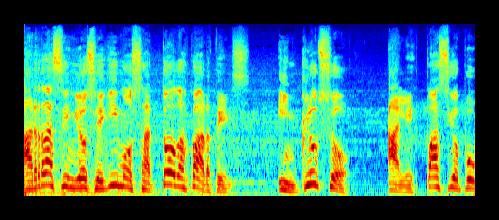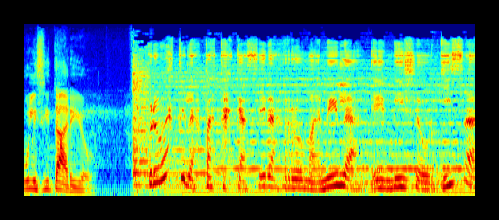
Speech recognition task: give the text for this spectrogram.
A Racing lo seguimos a todas partes, incluso al espacio publicitario. ¿Probaste las pastas caseras Romanela en Villa Urquiza?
